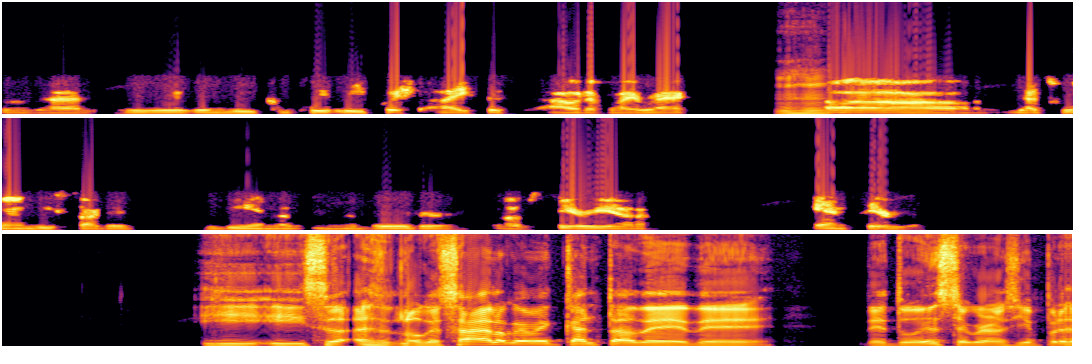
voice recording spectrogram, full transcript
So that we, when we completely pushed ISIS out of Iraq, Ujú. uh, that's when we started being in the border of Syria and Syria. Y, y lo que sabe lo que me encanta de, de, de tu Instagram, siempre,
